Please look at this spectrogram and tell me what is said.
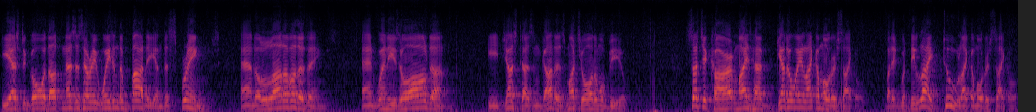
He has to go without necessary weight in the body and the springs and a lot of other things. And when he's all done, he just hasn't got as much automobile. Such a car might have getaway like a motorcycle, but it would be light too like a motorcycle.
